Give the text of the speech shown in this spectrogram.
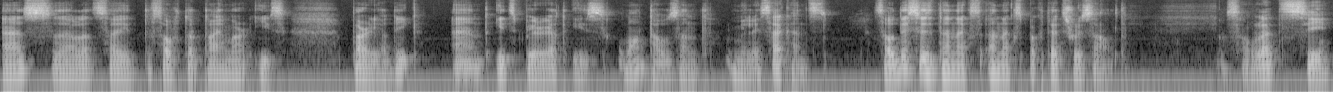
as uh, let's say the software timer is periodic and its period is 1000 milliseconds. So this is the next unexpected result. So let's see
